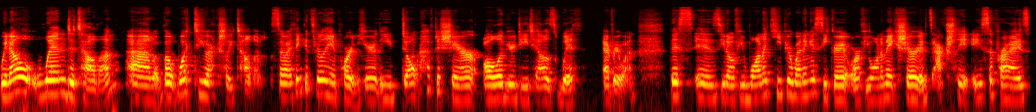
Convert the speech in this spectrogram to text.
we know when to tell them, um, but what do you actually tell them? So I think it's really important here that you don't have to share all of your details with everyone. This is, you know, if you want to keep your wedding a secret or if you want to make sure it's actually a surprise,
